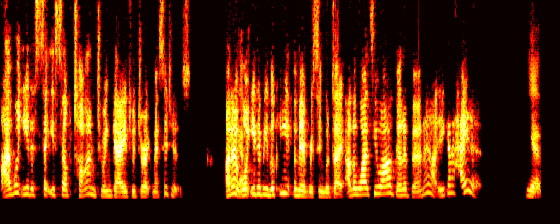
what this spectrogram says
I want you to set yourself time to engage with direct messages. I don't Yeah. want you to be looking at them every single day. Otherwise, you are going to burn out. You're going to hate it. yeah.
